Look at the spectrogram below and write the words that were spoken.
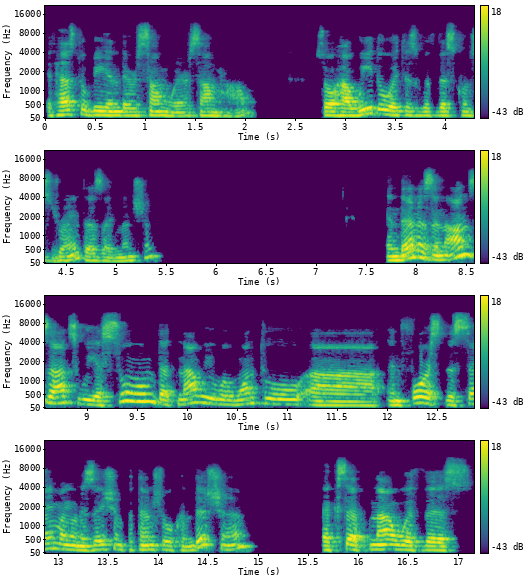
it has to be in there somewhere, somehow. So how we do it is with this constraint, as I mentioned. And then as an ansatz, we assume that now we will want to uh, enforce the same ionization potential condition, except now with this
